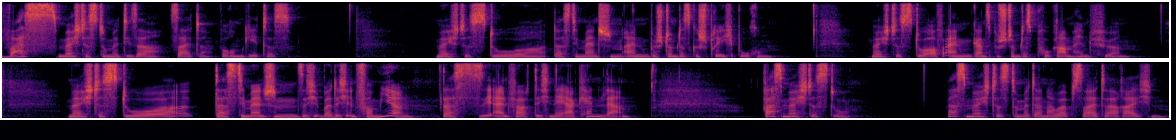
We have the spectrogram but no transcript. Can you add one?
Was möchtest du mit dieser Seite? Worum geht es? Möchtest du, dass die Menschen ein bestimmtes Gespräch buchen? Möchtest du auf ein ganz bestimmtes Programm hinführen? Möchtest du, dass die Menschen sich über dich informieren, dass sie einfach dich näher kennenlernen? Was möchtest du? Was möchtest du mit deiner Webseite erreichen?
